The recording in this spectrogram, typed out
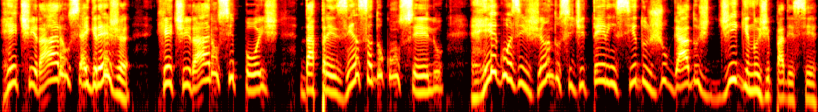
Retiraram-se, a igreja, retiraram-se, pois, da presença do conselho, regozijando-se de terem sido julgados dignos de padecer.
